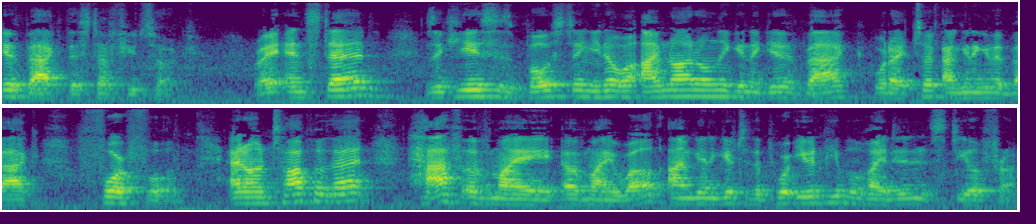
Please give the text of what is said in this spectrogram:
give back the stuff you took right? Instead, Zacchaeus is boasting, you know what, I'm not only going to give back what I took, I'm going to give it back fourfold. And on top of that, half of my of my wealth I'm going to give to the poor, even people who I didn't steal from.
